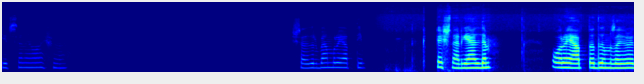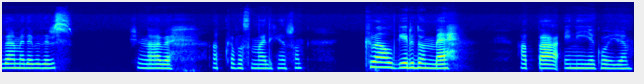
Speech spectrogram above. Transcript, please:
girsene lan şuna. Arkadaşlar dur ben buraya atlayayım. Arkadaşlar geldim. Oraya atladığımıza göre devam edebiliriz. Şimdi abi at kafasındaydık en son. Kral geri dönme. Hatta en iyiye koyacağım.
